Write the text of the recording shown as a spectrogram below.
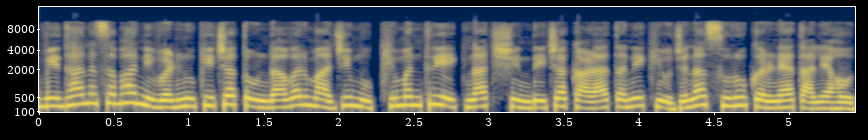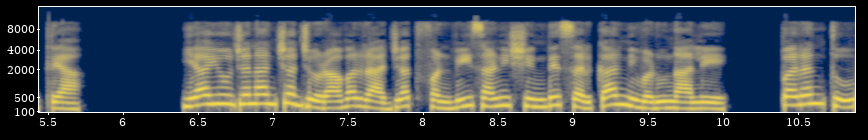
विधानसभा निवडणुकीच्या तोंडावर माजी मुख्यमंत्री एकनाथ शिंदेच्या काळात अनेक योजना सुरू करण्यात आल्या होत्या. या योजनांच्या जोरावर राज्यात फडणवीस आणि शिंदे सरकार निवडून आले. परंतु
